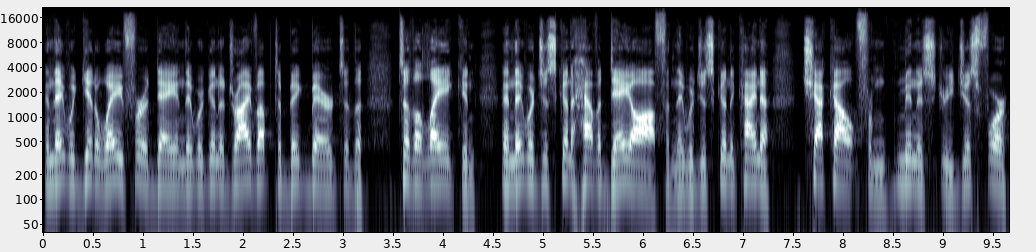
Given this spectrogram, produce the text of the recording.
and they would get away for a day, and they were going to drive up to Big Bear to the to the lake, and and they were just going to have a day off, and they were just going to kind of check out from ministry just for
